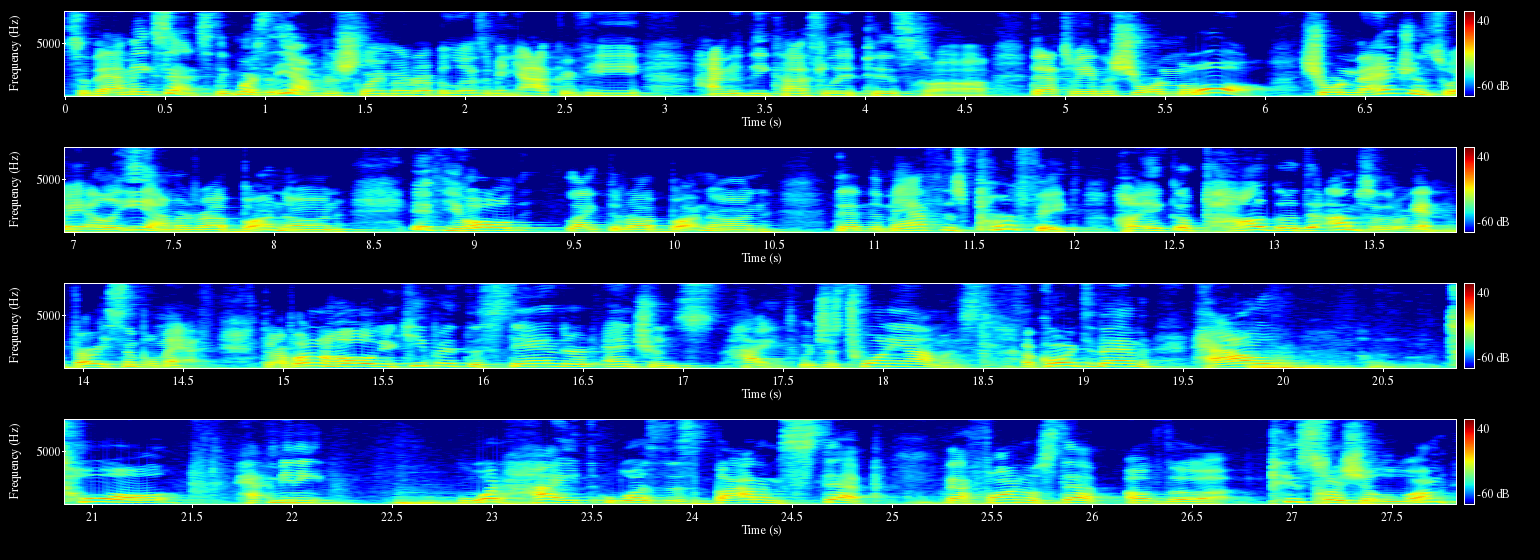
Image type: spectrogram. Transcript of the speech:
So that makes sense. The Gemara says, "Yeah, B'Shloima Rebbe Lezer ben Yaakov Hanudi Kasle Pischa." That's why you have to shorten the wall, shorten the entranceway. Elai Amar Rabbanon. If you hold like the Rabbanon, then the math is perfect. Ha'ika Palga Da'am. So again, very simple math. The Rabbanon hold you keep it the standard entrance height, which is twenty amos. According to them, how tall, meaning Mm-hmm. what height was this bottom step, that final step of the Pischa Ulam?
